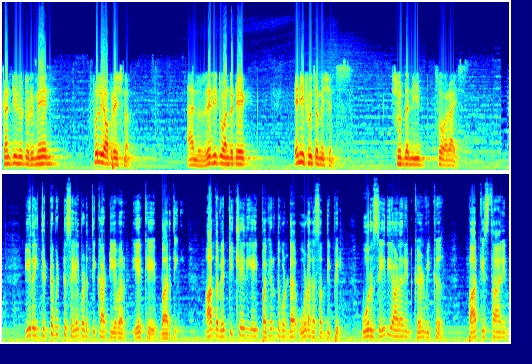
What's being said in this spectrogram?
continue to remain fully operational and ready to undertake any future missions should the need so arise. இதை திட்டமிட்டு செயல்படுத்தி காட்டியவர் ஏ கே பாரதி அந்த வெற்றி செய்தியை பகிர்ந்து கொண்ட ஊடக சந்திப்பில் ஒரு செய்தியாளரின் கேள்விக்கு பாகிஸ்தானின்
